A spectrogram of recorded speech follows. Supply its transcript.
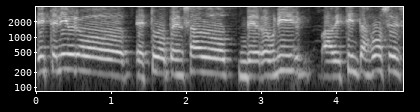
Este libro estuvo pensado de reunir a distintas voces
